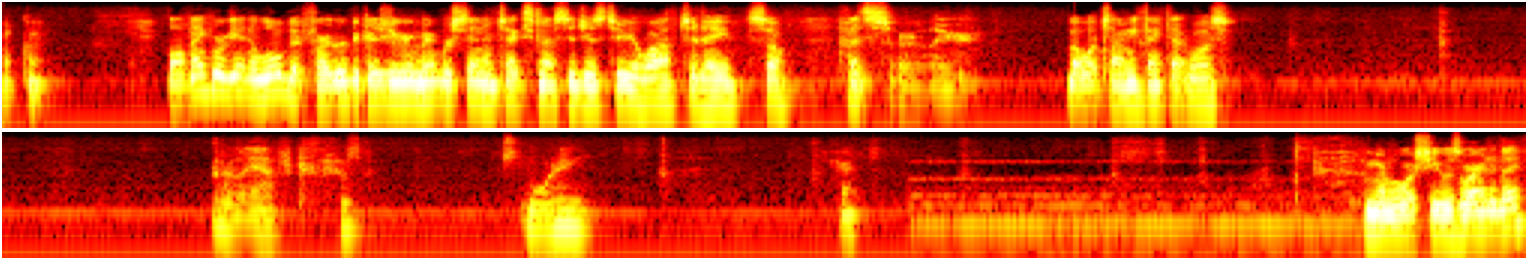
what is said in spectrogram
okay. Well, I think we're getting a little bit further because you remember sending text messages to your wife today. So That's earlier. about what time you think that was? Early afternoon. This morning. Okay. Remember what she was wearing today?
